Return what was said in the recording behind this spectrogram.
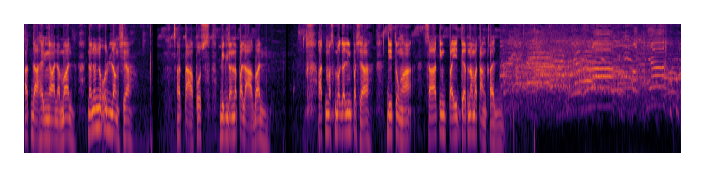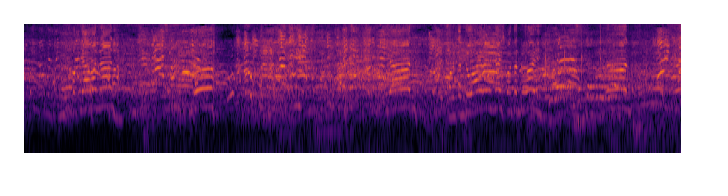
At dahil nga naman, nanonood lang siya. At tapos, biglang napalaban. At mas magaling pa siya dito nga sa ating fighter na matangkad. Pakyaw! Pakyawanan! Yan! Pangtanduay lang guys, pangtanduay! Yan! Wala!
